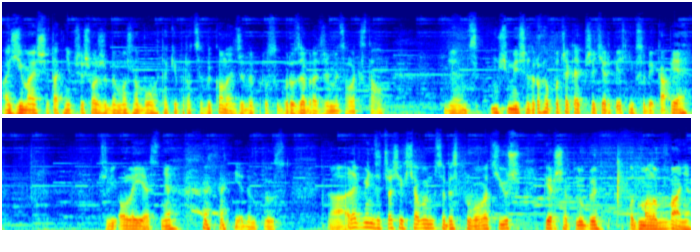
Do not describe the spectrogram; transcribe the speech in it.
A zima jeszcze tak nie przyszła, żeby można było takie prace wykonać, żeby po prostu go rozebrać, żeby mecalak stał. Więc musimy jeszcze trochę poczekać, przecierpieć, niech sobie kapie. Czyli olej jest, nie? Jeden plus. No ale w międzyczasie chciałbym sobie spróbować już pierwsze próby odmalowywania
